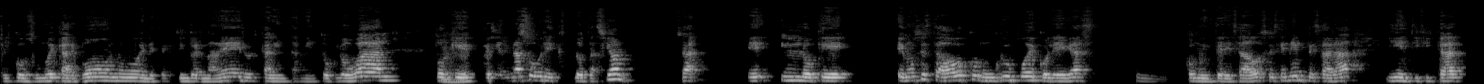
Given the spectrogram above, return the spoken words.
el consumo de carbono, el efecto invernadero, el calentamiento global, porque pues, hay una sobreexplotación. O sea, eh, lo que hemos estado con un grupo de colegas mm, como interesados es en empezar a identificar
